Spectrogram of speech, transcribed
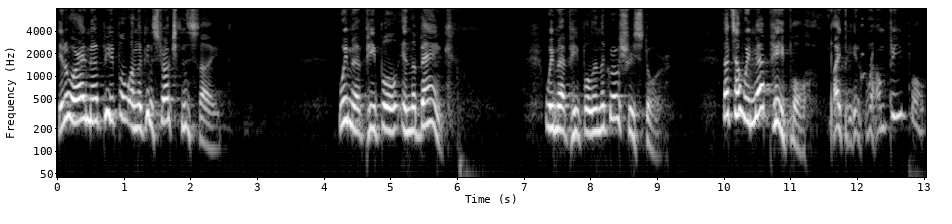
You know where I met people? On the construction site. We met people in the bank. We met people in the grocery store. That's how we met people, by being around people.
